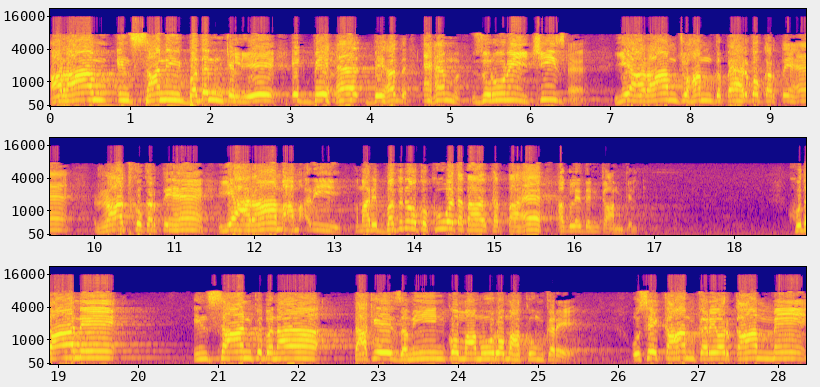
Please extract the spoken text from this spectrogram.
आराम इंसानी बदन के लिए एक बेहद बेहद अहम, ज़रूरी चीज़ है। ये आराम जो हम दोपहर को करते हैं, रात को करते हैं, ये आराम हमारी, हमारे बदनों को कुवत अता करता है अगले दिन काम के लिए। खुदा ने इंसान को बनाया ताकि ज़मीन को मामूर और महकूम करे, उसे काम करे और काम में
